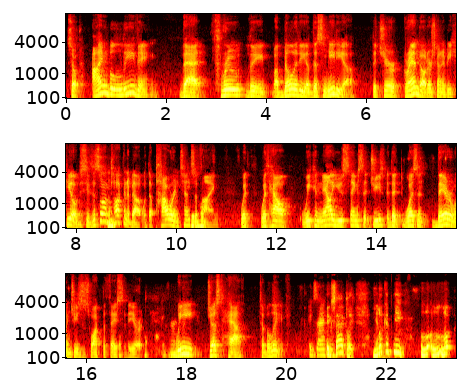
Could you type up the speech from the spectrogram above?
So I'm believing that through the ability of this media, that your granddaughter is going to be healed. You see, this is what I'm talking about with the power intensifying, with with how we can now use things that Jesus that wasn't there when Jesus walked the face of the earth. Exactly. We just have to believe. Exactly. Exactly. Yeah. Look at the look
